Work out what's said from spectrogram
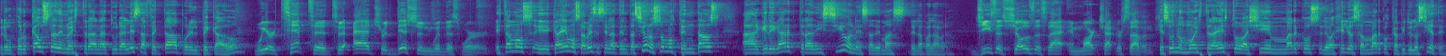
Pero por causa de nuestra naturaleza afectada por el pecado, we are tempted to add tradition with this word. estamos, eh, caemos a veces en la tentación o somos tentados a agregar tradiciones además de la palabra. Jesus shows us that in Mark chapter 7. Jesús nos muestra esto allí en Marcos, el Evangelio de San Marcos capítulo 7.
